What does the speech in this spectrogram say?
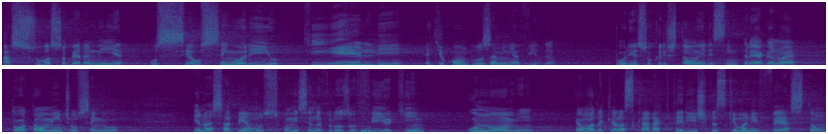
a sua soberania, o seu senhorio, que Ele é que conduz a minha vida. Por isso o cristão, ele se entrega, não é? Totalmente ao Senhor. E nós sabemos, como ensina a filosofia, que o nome é uma daquelas características que manifestam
